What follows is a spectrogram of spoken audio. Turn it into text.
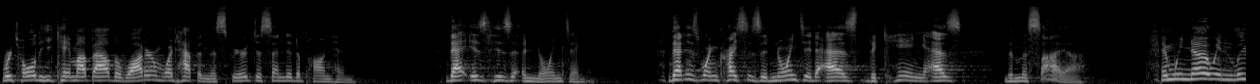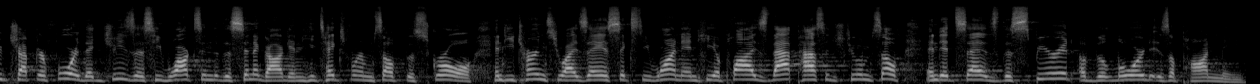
we're told he came up out of the water, and what happened? The Spirit descended upon him. That is his anointing. That is when Christ is anointed as the king, as the Messiah. And we know in Luke chapter 4 that Jesus, he walks into the synagogue and he takes for himself the scroll and he turns to Isaiah 61 and he applies that passage to himself. And it says, The Spirit of the Lord is upon me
